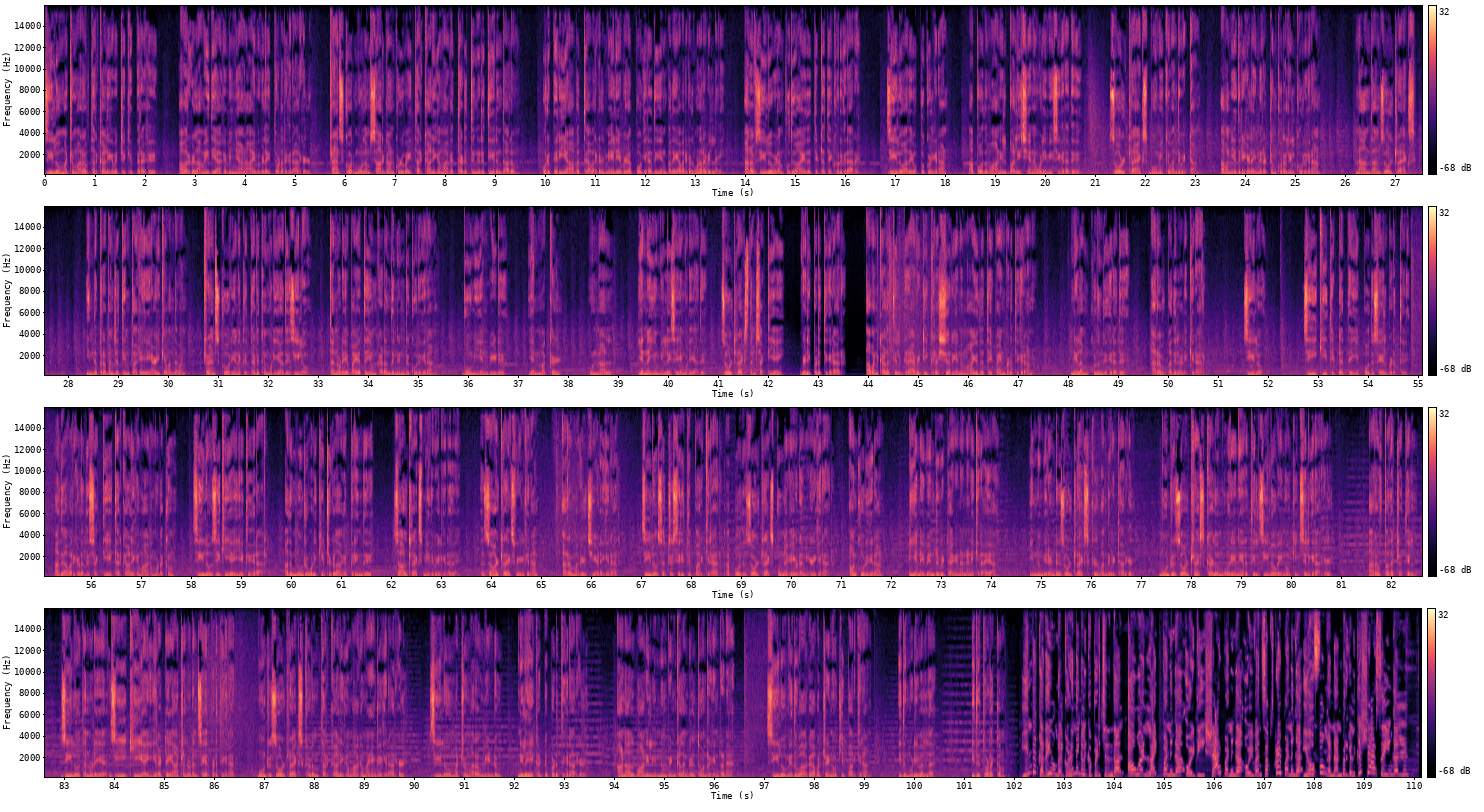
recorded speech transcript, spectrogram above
ஜீலோ மற்றும் அரவ் தற்காலிக வெற்றிக்கு பிறகு அவர்கள் அமைதியாக விஞ்ஞான ஆய்வுகளை தொடர்கிறார்கள். டிரான்ஸ்கோர் மூலம் சார்கான் குழுவை தற்காலிகமாக தடுத்து நிறுத்தியிருந்தாலும் ஒரு பெரிய ஆபத்து அவர்கள் மேலே விழப்போகிறது என்பதை அவர்கள் உணரவில்லை. அரவ் ஜீலோவிடம் புது ஆயுத திட்டத்தை கூறுகிறார். ஜீலோ அதை ஒப்புக்கொள்கிறான். அப்போது வானில் பலீச் என ஒளி வீசுகிறது. ஜோல் டிராக்ஸ் பூமிக்கு வந்துவிட்டான். அவன் எதிரிகளை மிரட்டும் குரலில் கூறுகிறான். நான் தான் ஜோல் டிராக்ஸ் இந்த பிரபஞ்சத்தின் பகையை அழிக்க வந்தவன். டிரான்ஸ்கோர் எனக்கு தடுக்க முடியாது ஜீலோ தன்னுடைய பயத்தையும் கடந்து நின்று கூறுகிறான். பூமி என் வீடு என் மக்கள். உன்னால் என்னையும் இல்லை செய்ய முடியாது. ஜோல்ட்ராக்ஸ் தன் சக்தியை வெளிப்படுத்துகிறார். அவன் களத்தில் கிராவிட்டி கிரஷர் எனும் ஆயுதத்தை பயன்படுத்துகிறான். நிலம் குலுங்குகிறது. அரவ் பதிலளிக்கிறார். ஜீலோ ஜீகி திட்டத்தை இப்போது செயல்படுத்து. அது அவர்களது சக்தியை தற்காலிகமாக முடக்கும். சீலோ ஜிகியை இயக்குகிறார். அது மூன்று ஒளிக்கீற்றுகளாக பிரிந்து ஜால்ட்ராக்ஸ் மீது வீழ்கிறது. ஜால்ட்ராக்ஸ் வீழ்கிறான். அறமகிழ்ச்சி அடைகிறார். ஜீலோ சற்று சிரித்து பார்க்கிறார். அப்போது ஜோல்ட்ராக்ஸ் புன்னகையுடன் எழுகிறார். அவன் கூறுகிறான் நீ என்னை வென்று விட்டாய் என நினைக்கிறாயா? இன்னும் இரண்டு ஜோல்ட்ராக்ஸ்கள் வந்துவிட்டார்கள். மூன்று ஜோல்ட்ராக்ஸ்களும் ஒரே நேரத்தில் ஜீலோவை நோக்கிச் செல்கிறார்கள். அரவ் பதற்றத்தில் ஜீலோ தன்னுடைய ஜி கீயை இரட்டை ஆற்றலுடன் செயற்படுத்துகிறார். மூன்று ஜோல்ட்ராக்ஸ்களும் தற்காலிகமாக மயங்குகிறார்கள். ஜீலோ மற்றும் அரவ் மீண்டும் நிலையை கட்டுப்படுத்துகிறார்கள். ஆனால் வானில் இன்னும் விண்கலங்கள் தோன்றுகின்றன. சீலோ மெதுவாக அவற்றை நோக்கி பார்க்கிறான். இது முடிவல்ல. இது தொடக்கம். இந்த கதை உங்கள் குழந்தைங்களுக்கு பிடிச்சிருந்தால் அவர் லைக் பண்ணுங்க ஒய்டி ஷேர் பண்ணுங்க ஒய்வன் சப்ஸ்கிரைப் பண்ணுங்க யோ உங்க நண்பர்களுக்கு ஷேர் செய்யுங்கள்.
